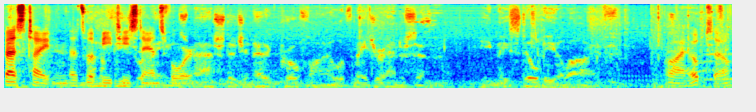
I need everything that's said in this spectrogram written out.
Best Titan. That's what None BT stands for. Match the genetic profile of Major Anderson. He may still be alive. Oh, I hope so.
